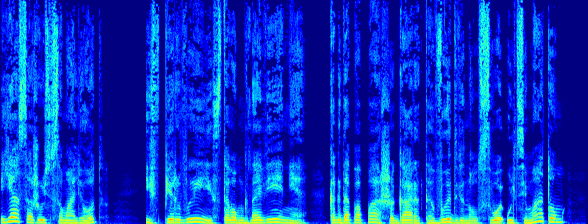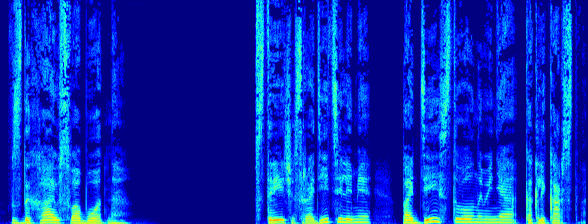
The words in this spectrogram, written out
Я сажусь в самолет, и впервые с того мгновения, когда папаша Гаррета выдвинул свой ультиматум, вздыхаю свободно. Встреча с родителями подействовала на меня как лекарство.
